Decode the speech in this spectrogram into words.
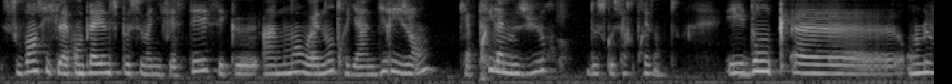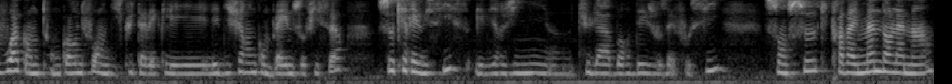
Souvent, si la compliance peut se manifester, c'est qu'à un moment ou à un autre, il y a un dirigeant qui a pris la mesure de ce que ça représente. Et donc, euh, on le voit quand, encore une fois, on discute avec les, différents compliance officers. Ceux qui réussissent, et Virginie, euh, tu l'as abordé, Joseph aussi, sont ceux qui travaillent main dans la main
